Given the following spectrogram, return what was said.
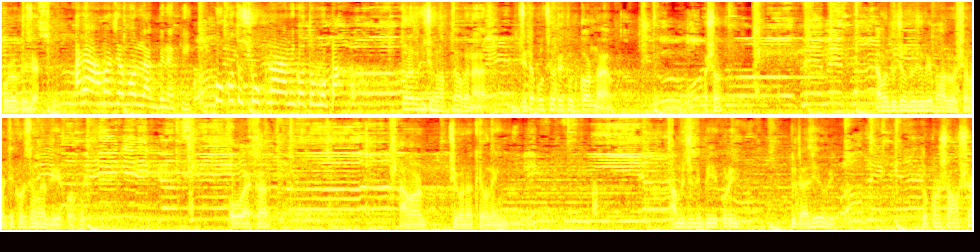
পুরো ভেজা। আরে আমার যেমন লাগবে নাকি? ও কত শুকনো আর আমি কত মোটা। তোর কিছু ভাবতে হবে না। যেটা বলছো ওটা একটু কর না। আসো। আমরা দুজন দুজনকে ভালোবাসি আমরা ঠিক করছি আমরা বিয়ে করব। ও একা আমার জীবনে কেউ নেই। আমি যদি বিয়ে করি তুই রাজি হবি? তোর কোনো সমস্যা?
